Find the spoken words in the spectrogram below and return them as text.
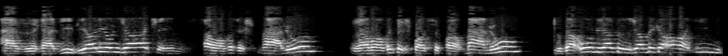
از قدی بیاری اونجا که این سوابقش معلوم روابطش با سپاه معلوم و او بیاد اونجا بگه آقا این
